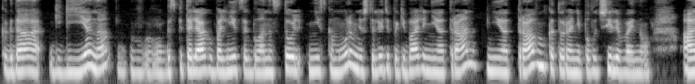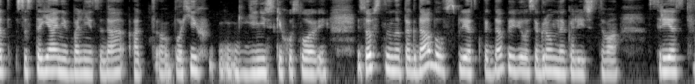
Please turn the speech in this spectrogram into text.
когда гигиена в госпиталях, в больницах была на столь низком уровне, что люди погибали не от ран, не от травм, которые они получили в войну, а от состояния в больнице, да, от э, плохих гигиенических условий. И, собственно, тогда был всплеск, тогда появилось огромное количество средств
